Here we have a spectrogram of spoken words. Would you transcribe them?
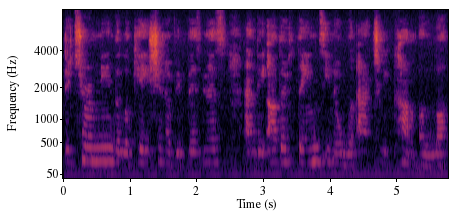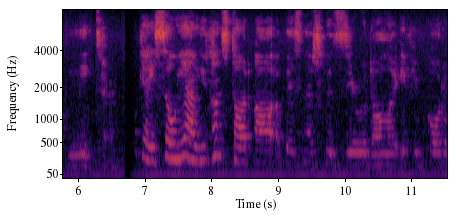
determining the location of your business and the other things you know will actually come a lot later Okay, so yeah, you can start uh, a business with zero dollar if you've got a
